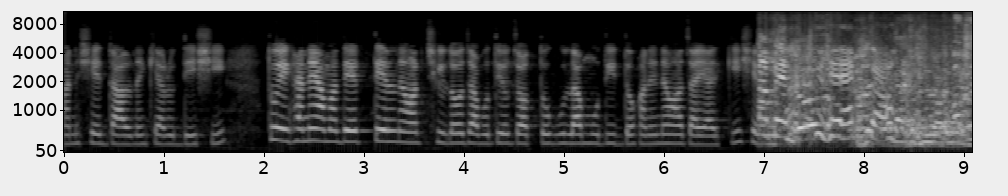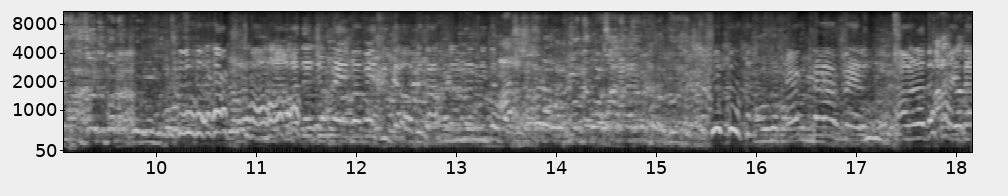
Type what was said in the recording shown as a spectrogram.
মানে সে ডাল নাকি আরও দেশি। তো এখানে আমাদের তেল নেওয়ার ছিল যাবতীয় যতগুলা মুদির দোকানে নেওয়া যায় আর কি সেগুলো আমাদের জন্য এইভাবে দিতে হবে একটা আমরা তো খাই না।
